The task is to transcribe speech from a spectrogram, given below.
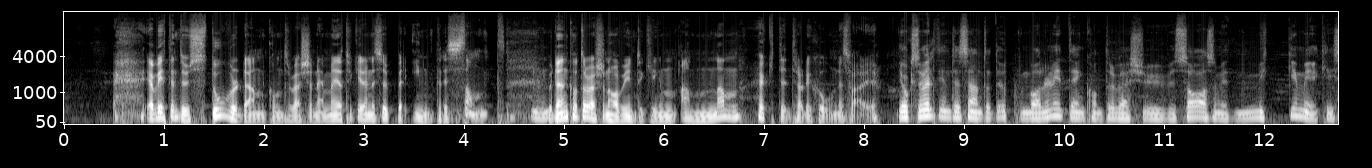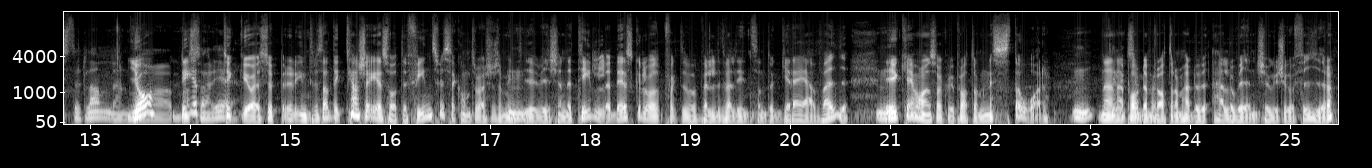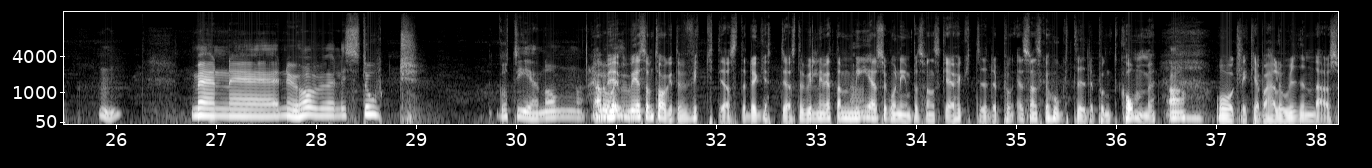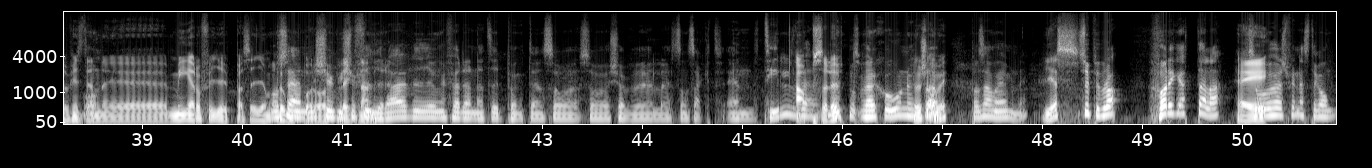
jag vet inte hur stor den kontroversen är, men jag tycker den är superintressant. Mm. Och den kontroversen har vi ju inte kring någon annan högtid tradition i Sverige. Det är också väldigt intressant att det uppenbarligen inte är en kontrovers i USA som är ett mycket mer kristet land än Ja, vad, det vad Sverige är. tycker jag är superintressant. Det kanske är så att det finns vissa kontroverser som inte Mm. vi känner till. Det skulle vara, faktiskt vara väldigt, väldigt intressant att gräva i. Mm. Det kan ju vara en sak vi pratar om nästa år, Mm, när den här podden exempel. pratar om Hallo- halloween 2024. Mm. Men eh, nu har vi väl i stort gått igenom Ja, vi, vi har som tagit det viktigaste, det göttigaste. Vill ni veta mer så går ni in på svenska högtider, svenskahogtider.com ja. och klicka på halloween där, så finns det en, eh, mer att fördjupa sig om Och sen pumpor och liknande. 2024 vid ungefär denna tidpunkten så, så kör vi väl som sagt en till Absolut. version Då utav- vi. på samma ämne. Yes. Superbra! Ha det gött alla! Hej. Så hörs vi nästa gång.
